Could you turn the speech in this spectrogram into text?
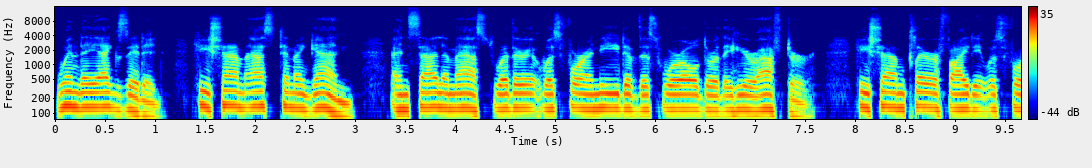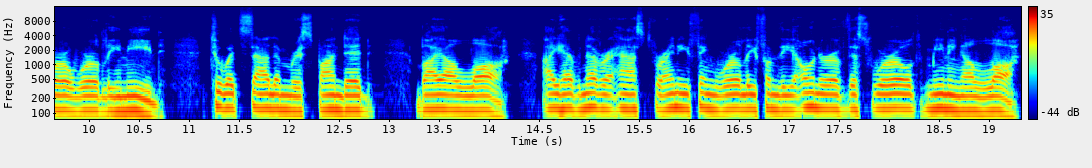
When they exited, Hisham asked him again, and Salim asked whether it was for a need of this world or the hereafter. Hisham clarified it was for a worldly need, to which Salim responded, By Allah, I have never asked for anything worldly from the owner of this world, meaning Allah.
